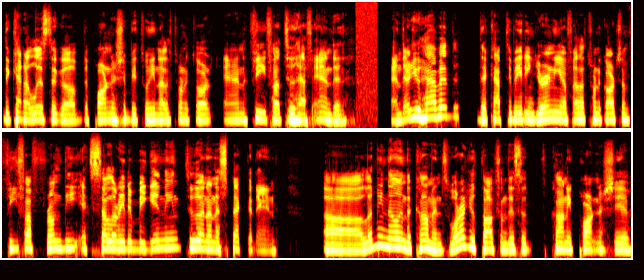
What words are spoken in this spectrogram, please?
the catalytic of the partnership between Electronic Arts and FIFA to have ended. And there you have it. The captivating journey of Electronic Arts and FIFA from the accelerated beginning to an unexpected end. Uh, let me know in the comments what are your thoughts on this iconic partnership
